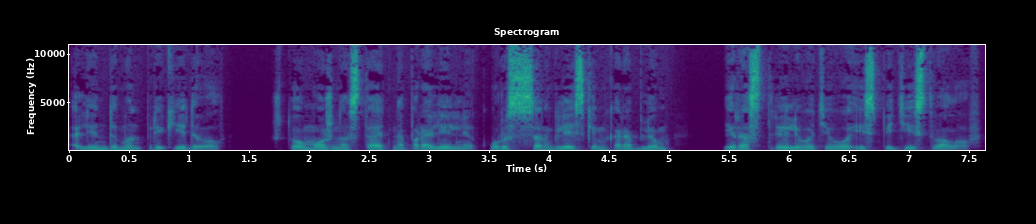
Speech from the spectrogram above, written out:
Линдеман прикидывал – что можно стать на параллельный курс с английским кораблем и расстреливать его из пяти стволов.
